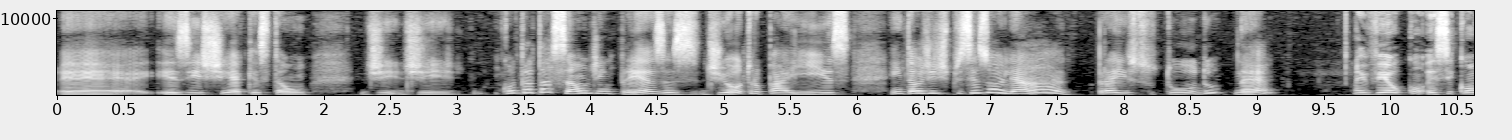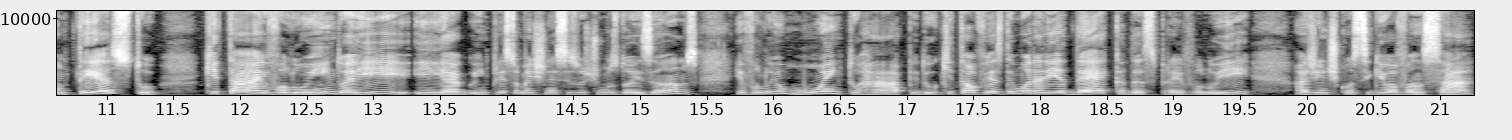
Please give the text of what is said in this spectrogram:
É, existe a questão de, de contratação de empresas de outro país. Então, a gente precisa olhar para isso tudo, né? E ver o, esse contexto que está evoluindo aí, e, e, principalmente nesses últimos dois anos, evoluiu muito rápido, o que talvez demoraria décadas para evoluir, a gente conseguiu avançar.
